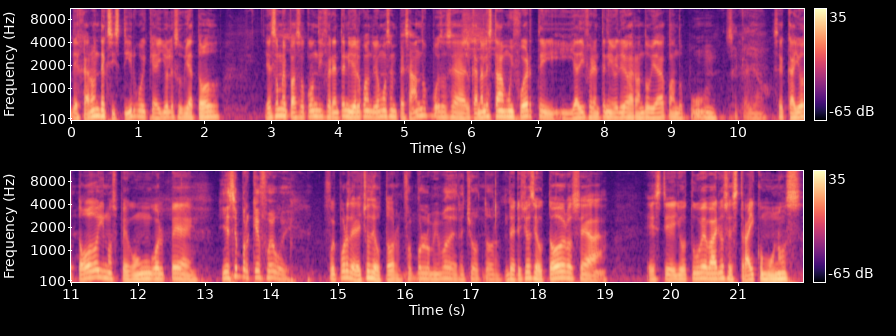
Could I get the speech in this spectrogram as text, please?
dejaron de existir, güey, que ahí yo le subía todo. Eso me pasó con diferente nivel cuando íbamos empezando, pues, o sea, el canal estaba muy fuerte y, y a diferente nivel iba agarrando vida cuando, pum, Se cayó. se cayó todo y nos pegó un golpe. ¿Y ese por qué fue, güey? Fue por derechos de autor. Fue por lo mismo de derecho de autor. Derechos de autor, o sea, este, yo tuve varios strike, como unos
